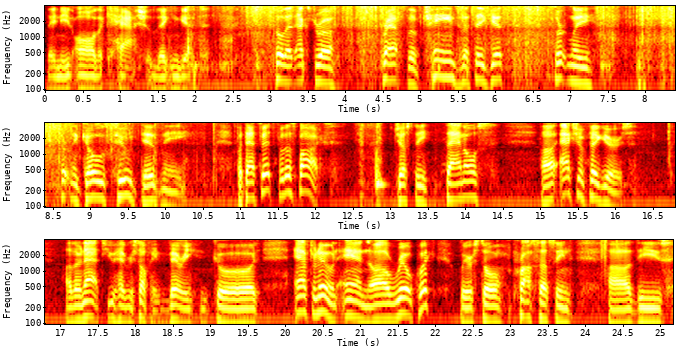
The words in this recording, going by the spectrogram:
They need all the cash they can get. So that extra scraps of change that they get certainly certainly goes to Disney. But that's it for this box. Just the Thanos uh, action figures. Other than that, you have yourself a very good afternoon. And uh, real quick, we are still processing uh, these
